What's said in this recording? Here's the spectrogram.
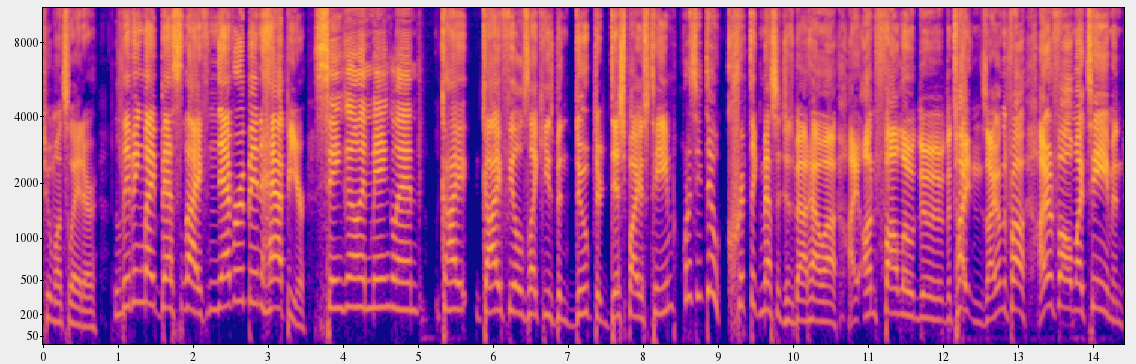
Two months later, living my best life, never been happier. single and mingling. Guy guy feels like he's been duped or dished by his team. What does he do? Cryptic messages about how uh, I unfollowed the the Titans. I unfollow I unfollowed my team and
